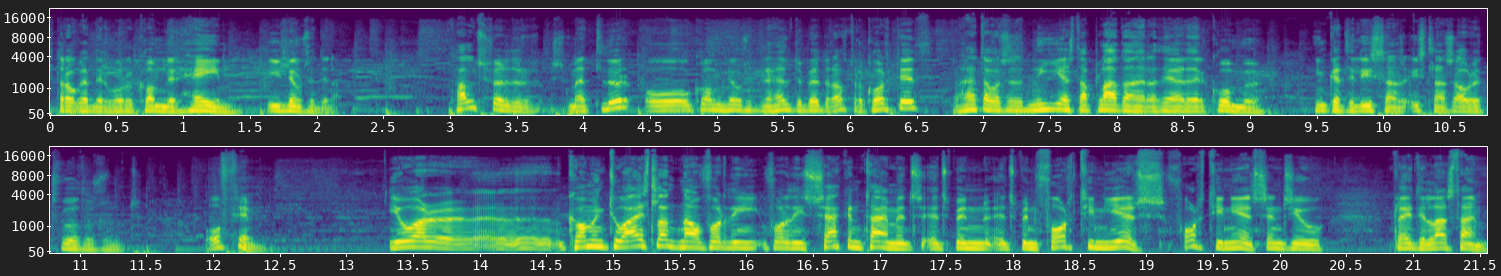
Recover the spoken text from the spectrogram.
strákarnir voru komnir heim í hljómsveitina. Talsverður smellur og kom hljómsveitina heldur betur aftur á kortið og þetta var sér nýjasta platan þeirra þegar þeir komu hinga til Íslands, Íslands árið 2005. You are uh, coming to Iceland now for the for the second time. It's it's been it's been 14 years, 14 years since you played the last time.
